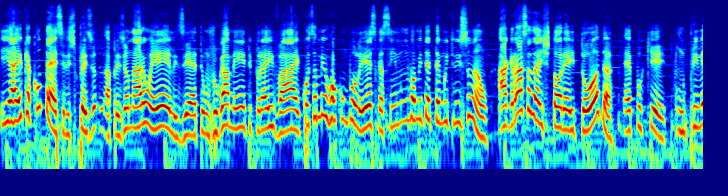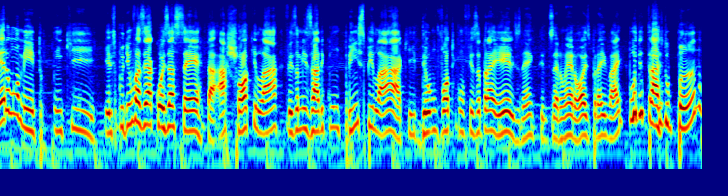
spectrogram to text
E aí o que acontece? Eles prisio- aprisionaram eles, e é, tem um julgamento e por aí vai. Coisa meio rocambolesca, assim, não vou me deter muito nisso, não. A graça da história aí toda é porque, no primeiro momento em que eles podiam fazer a coisa certa, a Choque lá fez amizade com um príncipe lá, que deu um voto de confiança pra eles, né? Que eles eram heróis, por aí vai. Por detrás do pano,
